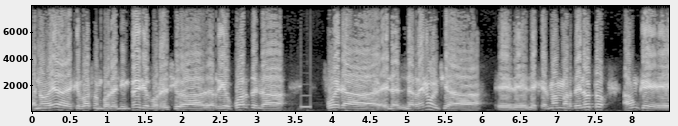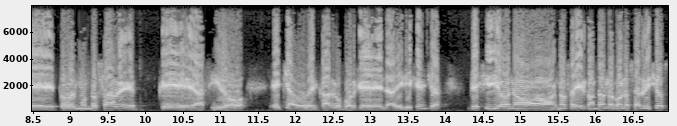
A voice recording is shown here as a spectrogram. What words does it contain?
Las novedades que pasan por el Imperio, por el Ciudad de Río Cuarto, es la, fuera eh, la, renuncia eh, de, Germán Martelotto, aunque eh, todo el mundo sabe que ha sido echado del cargo porque la dirigencia decidió no, no seguir contando con los servicios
